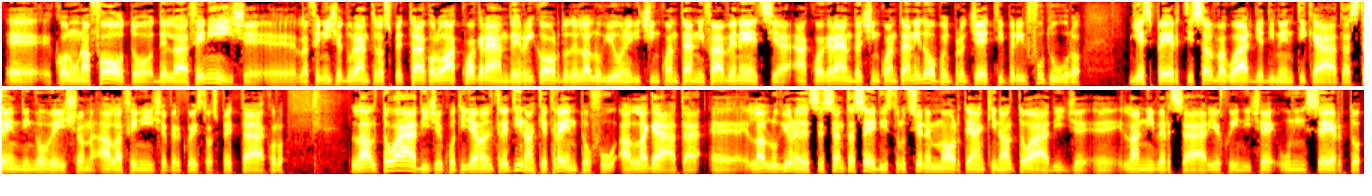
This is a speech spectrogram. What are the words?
eh, con una foto della Fenice, eh, la Fenice durante lo spettacolo Acqua Grande in ricordo dell'alluvione di 50 anni fa a Venezia, Acqua Grande 50 anni dopo, i progetti per il futuro, gli esperti salvaguardia dimenticata, standing ovation alla Fenice per questo spettacolo. L'Alto Adige, quotidiano del Trentino, anche Trento fu allagata, eh, l'alluvione del 66, distruzione e morte anche in Alto Adige, eh, l'anniversario e quindi c'è un inserto,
